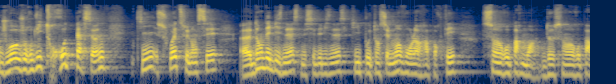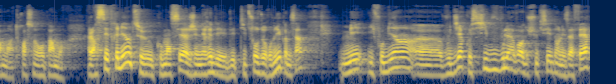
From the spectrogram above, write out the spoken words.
Je vois aujourd'hui trop de personnes qui souhaitent se lancer dans des business, mais c'est des business qui potentiellement vont leur rapporter 100 euros par mois, 200 euros par mois, 300 euros par mois. Alors c'est très bien de se commencer à générer des, petites sources de revenus comme ça, mais il faut bien euh, vous dire que si vous voulez avoir du succès dans les affaires,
